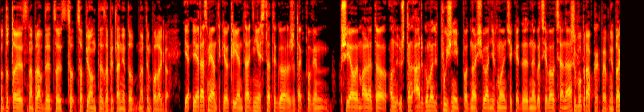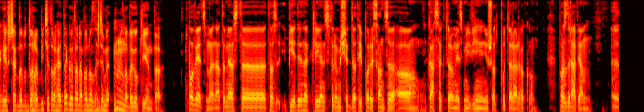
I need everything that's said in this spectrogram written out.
no to to jest naprawdę, to jest co, co piąte zapytanie, to na tym polega. Ja, ja raz miałem takiego klienta, niestety go, że tak powiem, przyjąłem, ale to on już ten argument później podnosił, a nie w momencie, kiedy negocjował cenę. Przy poprawkach pewnie, tak? Jeszcze jak do- dorobicie trochę tego, to na pewno znajdziemy nowego klienta. Powiedzmy, natomiast e, to jedyny klient, z którym się do tej pory sądzę o kasę, którą jest mi winien już od półtora roku. Pozdrawiam. E,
